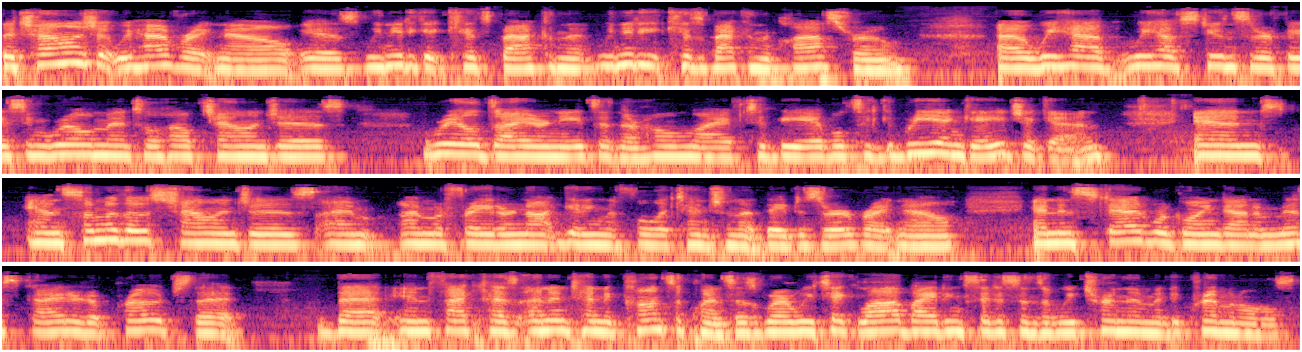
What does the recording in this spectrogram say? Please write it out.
The challenge that we have right now is we need to get kids back in the we need to get kids back in the classroom. Uh, we have we have students that are facing real mental health challenges real dire needs in their home life to be able to re-engage again. And and some of those challenges i'm i'm afraid are not getting the full attention that they deserve right now. And instead we're going down a misguided approach that that in fact has unintended consequences where we take law abiding citizens and we turn them into criminals.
